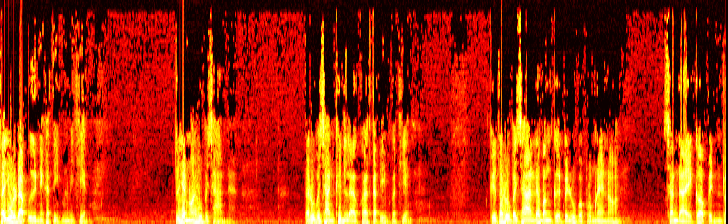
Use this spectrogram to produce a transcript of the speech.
ถ้าอยู่ระดับอื่นเนี่ยคติมันไม่เที่ยงหรืออย่างน้อยรูปฌานนะ แต่รูปฌานขึ้นแล้วก็กติมันก็เที่ยง คือถ้ารูปฌานแล้วบังเกิดเป็นรูปประพรมแน่นอน ชั้นใดก็เป็นล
